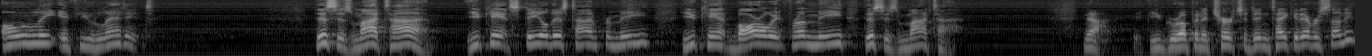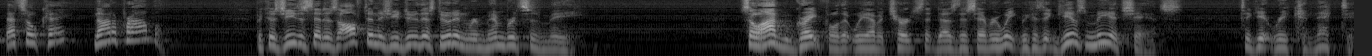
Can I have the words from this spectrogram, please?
Only if you let it. This is my time. You can't steal this time from me. You can't borrow it from me. This is my time. Now, if you grew up in a church that didn't take it every Sunday, that's okay. Not a problem. Because Jesus said, as often as you do this, do it in remembrance of me. So I'm grateful that we have a church that does this every week because it gives me a chance to get reconnected.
